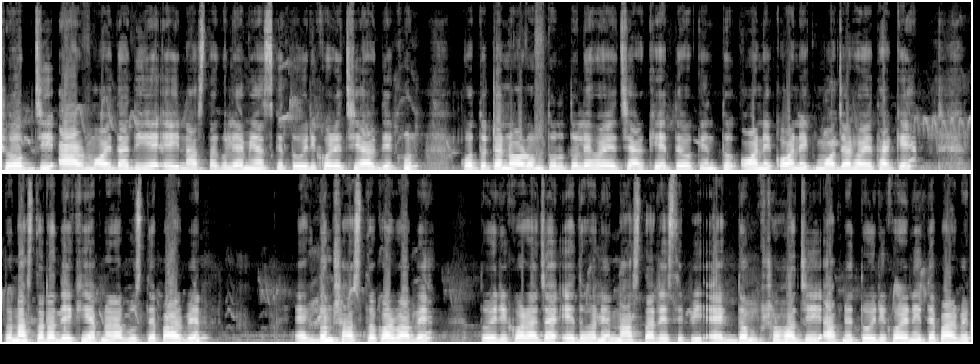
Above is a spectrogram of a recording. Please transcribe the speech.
সবজি আর ময়দা দিয়ে এই নাস্তাগুলি আমি আজকে তৈরি করেছি আর দেখুন কতটা নরম তুলতুলে হয়েছে আর খেতেও কিন্তু অনেক অনেক মজার হয়ে থাকে। তো নাস্তাটা দেখেই আপনারা বুঝতে পারবেন, একদম স্বাস্থ্যকরভাবে। তৈরি করা যায় এ ধরনের নাস্তার রেসিপি একদম সহজেই আপনি তৈরি করে নিতে পারবেন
